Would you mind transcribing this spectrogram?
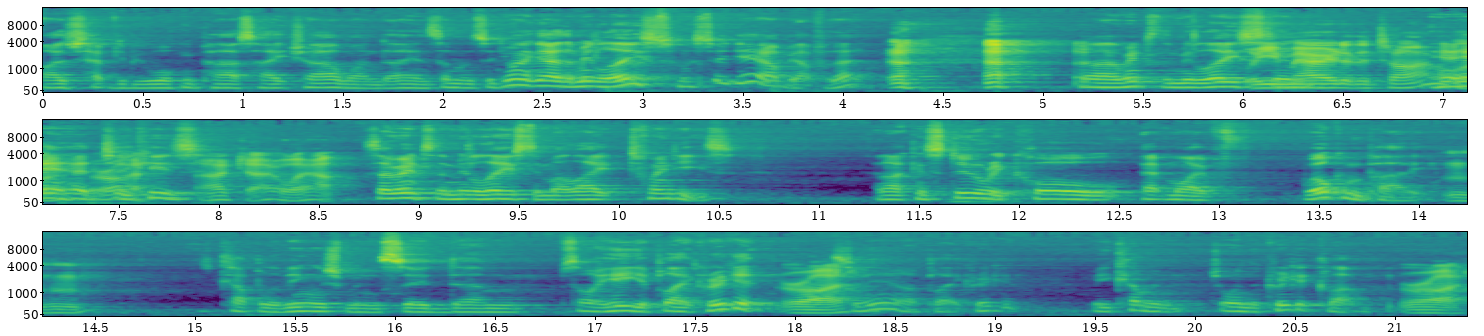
I just happened to be walking past HR one day, and someone said, "You want to go to the Middle East?" And I said, "Yeah, I'll be up for that." Uh, I went to the Middle East. Were you married at the time? Yeah, had two kids. Okay, wow. So I went to the Middle East in my late twenties, and I can still recall at my welcome party, Mm-hmm. a couple of Englishmen said, um, "So I hear you play cricket." Right. I said, "Yeah, I play cricket. Will you come and join the cricket club?" Right.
